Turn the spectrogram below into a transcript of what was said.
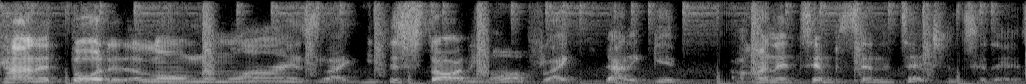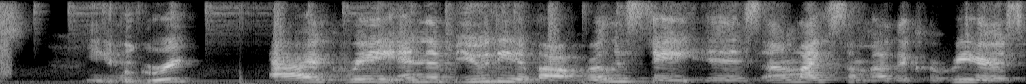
kind of thought it along them lines, like you're just starting off, like you got to give 110% attention to this. Yeah. You agree? I agree. And the beauty about real estate is, unlike some other careers,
